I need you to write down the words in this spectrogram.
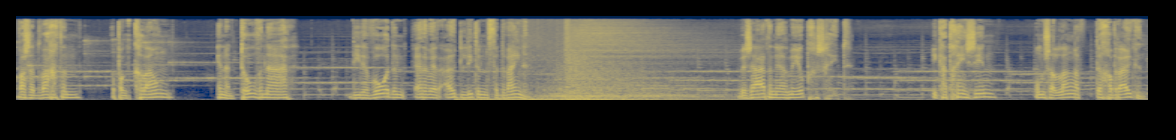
was het wachten op een clown en een tovenaar... die de woorden er weer uit lieten verdwijnen. We zaten ermee opgescheept. Ik had geen zin om ze langer te gebruiken.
